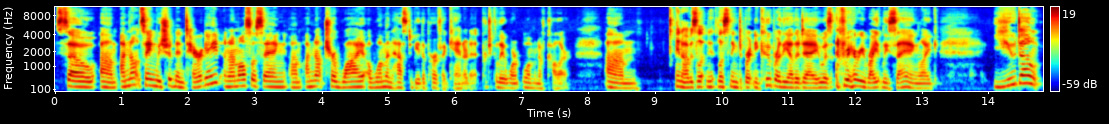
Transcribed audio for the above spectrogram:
So um, i'm not saying we shouldn't interrogate and i'm also saying um, i'm not sure why a woman has to be the perfect candidate particularly a woman of color. Um, you know i was li- listening to Brittney cooper the other day who was very rightly saying like you don't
